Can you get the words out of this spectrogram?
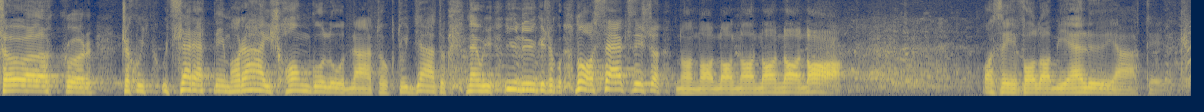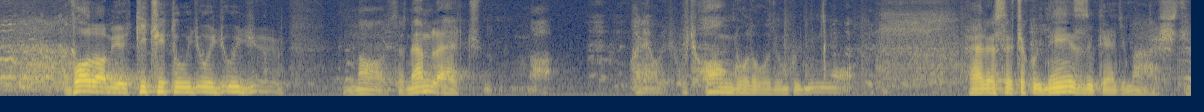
Szóval akkor csak úgy, úgy szeretném, ha rá is hangolódnátok, tudjátok? Nem, úgy ülünk, és akkor na a szex, és a... Na, na, na, na, na, na, na. Azért valami előjáték. Valami, hogy kicsit úgy, úgy, úgy... Na, ez nem lehet... Na. Hanem úgy, úgy hangolódunk, úgy... Na. Először csak úgy nézzük egymást.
